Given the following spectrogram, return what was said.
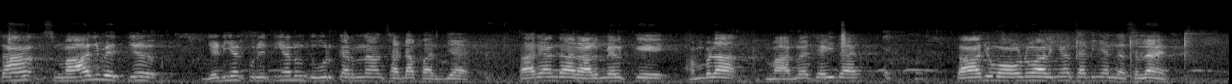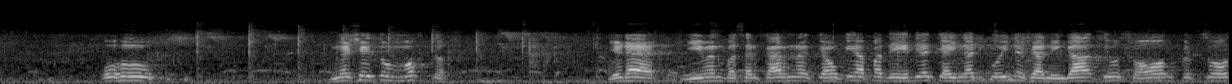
ਤਾਂ ਸਮਾਜ ਵਿੱਚ ਜਿਹੜੀਆਂ ਕੁਰੀਤੀਆਂ ਨੂੰ ਦੂਰ ਕਰਨਾ ਸਾਡਾ ਫਰਜ਼ ਹੈ, ਸਾਰਿਆਂ ਦਾ ਰਲ ਮਿਲ ਕੇ ਹੰਬੜਾ ਮਾਰਨਾ ਚਾਹੀਦਾ ਹੈ। ਤਾਂ ਜੋ ਆਉਣ ਵਾਲੀਆਂ ਸਾਡੀਆਂ ਨਸਲਾਂ ਹੈ, ਉਹ ਨਸ਼ੇ ਤੋਂ ਮੁਕਤ ਜਿਹੜਾ ਜੀਵਨ ਬਸਰ ਕਰਨ, ਕਿਉਂਕਿ ਆਪਾਂ ਦੇਖਦੇ ਆ ਚਾਈਨਾ 'ਚ ਕੋਈ ਨਸ਼ਾ ਨਹੀਂਗਾ ਤੇ ਉਹ 100 100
